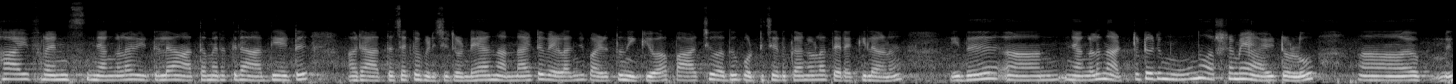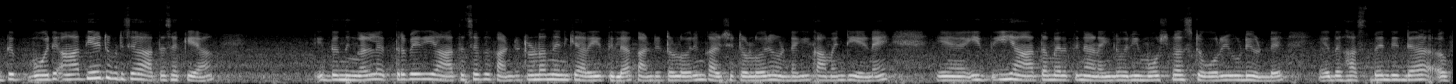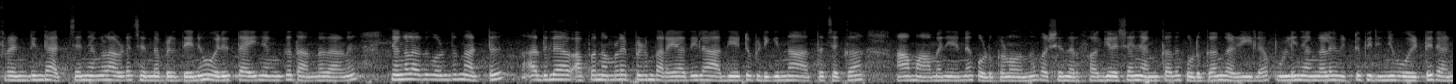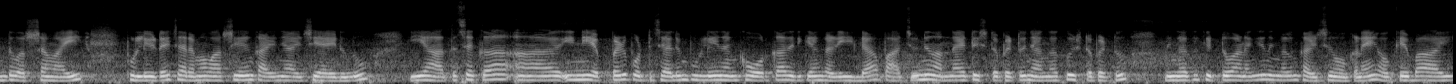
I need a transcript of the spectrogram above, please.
Hi friends. ഞങ്ങളെ വീട്ടിൽ ആത്തമരത്തിൽ ആദ്യമായിട്ട് ഒരു ആത്തച്ചക്ക പിടിച്ചിട്ടുണ്ട്. അത് നന്നായിട്ട് വിളഞ്ഞ് പഴുത്ത് നിൽക്കുക. പാച്ചു അത് പൊട്ടിച്ചെടുക്കാനുള്ള തിരക്കിലാണ്. ഇത് ഞങ്ങൾ നട്ടിട്ടൊരു മൂന്ന് വർഷമേ ആയിട്ടുള്ളൂ. ഇത് ഒരു ആദ്യമായിട്ട് പിടിച്ച ആത്തച്ചക്കയാണ് ഇത് നിങ്ങളിൽ എത്ര പേര് ഈ ആത്തച്ചക്ക കണ്ടിട്ടുണ്ടെന്ന് എനിക്കറിയത്തില്ല. കണ്ടിട്ടുള്ളവരും കഴിച്ചിട്ടുള്ളവരും ഉണ്ടെങ്കിൽ കമന്റ് ചെയ്യണേ. ഈ ആത്തമരത്തിനാണെങ്കിൽ ഒരു ഇമോഷണൽ സ്റ്റോറി കൂടി ഉണ്ട്. ഇത് ഹസ്ബൻഡിന്റെ ഫ്രണ്ടിന്റെ അച്ഛൻ ഞങ്ങൾ അവിടെ ചെന്നപ്പോഴത്തേനും ഒരു തൈ ഞങ്ങൾക്ക് തന്നതാണ്. ഞങ്ങൾ അതുകൊണ്ട് നട്ട് അതിൽ അപ്പോൾ നമ്മളെപ്പോഴും പറയാം അതിൽ ആദ്യമായിട്ട് പിടിക്കുന്ന ആത്തച്ചക്ക ആ മാമന് തന്നെ കൊടുക്കണമെന്ന്. പക്ഷേ നിർഭാഗ്യവശാൽ ഞങ്ങൾക്കത് കൊടുക്കാൻ കഴിയില്ല. പുള്ളി ഞങ്ങളെ വിട്ട് പിരിഞ്ഞു പോയിട്ട് രണ്ട് വർഷമായി പുള്ളിയുടെ ചരമവാർഷികം കഴിഞ്ഞ ആഴ്ചയായിരുന്നു. ഈ ആത്തച്ചക്ക ഇനി എപ്പോഴും പൊട്ടിച്ചാലും പുള്ളിയെ ഞങ്ങൾക്ക് ഓർക്കാതിരിക്കാൻ കഴിയില്ല. പാച്ചുവിന് നന്നായിട്ട് ഇഷ്ടപ്പെട്ടു ഞങ്ങൾക്കും ഇഷ്ടപ്പെട്ടു. നിങ്ങൾക്ക് കിട്ടുവാണെങ്കിൽ നിങ്ങളും കഴിച്ചു നോക്കണേ. Okay bye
